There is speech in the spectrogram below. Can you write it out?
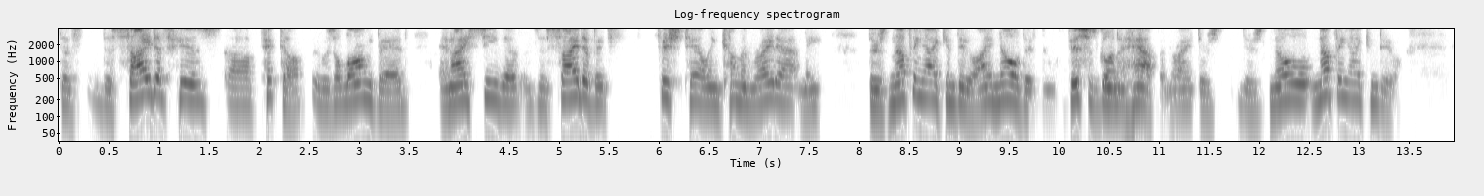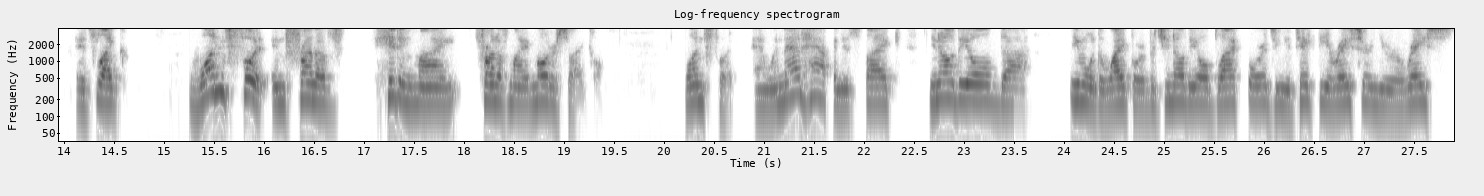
the the side of his uh, pickup. It was a long bed, and I see the the side of it fishtailing coming right at me. There's nothing I can do. I know that this is going to happen, right? There's there's no nothing I can do. It's like one foot in front of hitting my front of my motorcycle, one foot. And when that happened, it's like you know the old uh, even with the whiteboard, but you know the old blackboards, and you take the eraser and you erase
